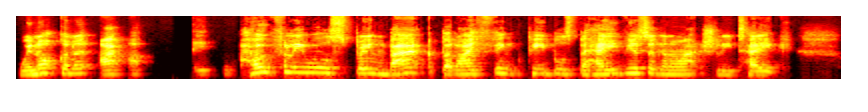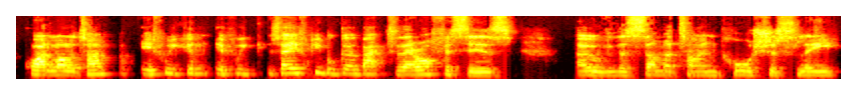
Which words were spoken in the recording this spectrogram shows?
we're not going to. I, I, hopefully, we'll spring back, but I think people's behaviours are going to actually take quite a lot of time. If we can, if we say, if people go back to their offices over the summertime cautiously,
